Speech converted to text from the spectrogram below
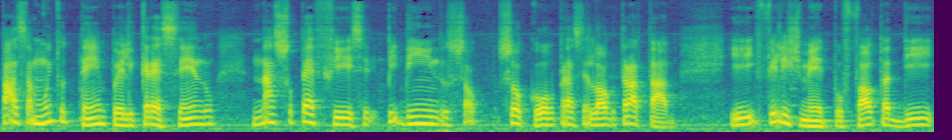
passa muito tempo ele crescendo na superfície, pedindo so, socorro para ser logo tratado. E, felizmente, por falta de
